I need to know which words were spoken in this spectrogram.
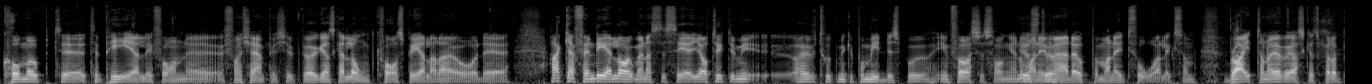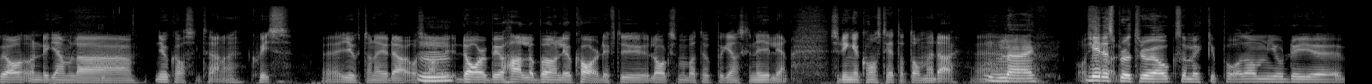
komma upp till, till PL ifrån eh, från Championship. Vi har ju ganska långt kvar att spela där och det hackar för en del lag med NSC. Jag tyckte, har ju trott mycket på Middlesbrough inför säsongen och man är ju med där uppe, man är ju tvåa liksom. Brighton har överraskat spelat bra under gamla Newcastle-tränare Chris. Luton är ju där och så mm. har vi Derby och Hull och Burnley och Cardiff. Det är ju lag som har varit uppe ganska nyligen. Så det är inga konstigheter att de är där. Nej. Middlesbrough tror jag också mycket på. De gjorde ju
